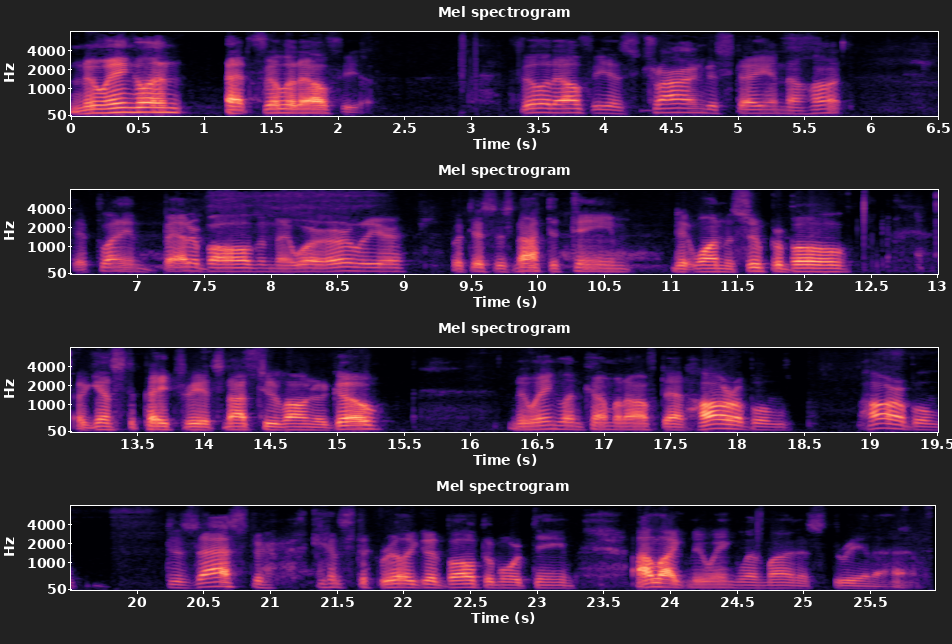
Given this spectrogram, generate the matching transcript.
New England at Philadelphia. Philadelphia is trying to stay in the hunt They're playing better ball than they were earlier, but this is not the team that won the Super Bowl against the Patriots not too long ago. New England coming off that horrible, horrible disaster against a really good Baltimore team. I like New England minus three and a half.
